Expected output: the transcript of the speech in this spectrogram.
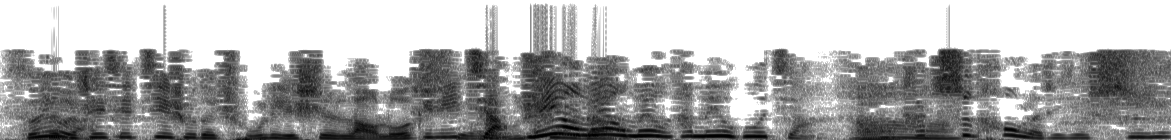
所有这些技术的处理是老罗给你讲述没有没有没有，他没有跟我讲，啊。他吃透了这些诗，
